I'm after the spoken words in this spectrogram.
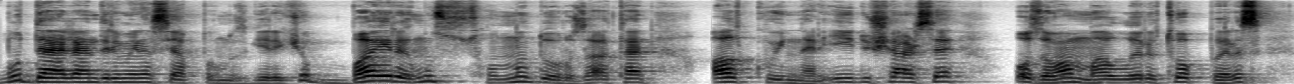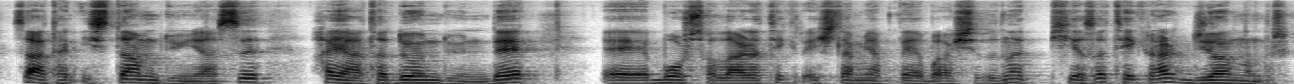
Bu değerlendirmeyi nasıl yapmamız gerekiyor? Bayramın sonuna doğru zaten altcoin'ler iyi düşerse o zaman malları toplarız. Zaten İslam dünyası hayata döndüğünde e, borsalarda tekrar işlem yapmaya başladığında piyasa tekrar canlanır.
